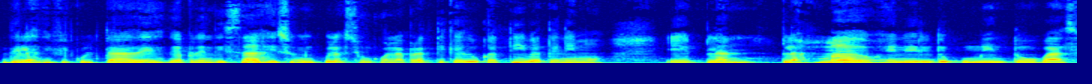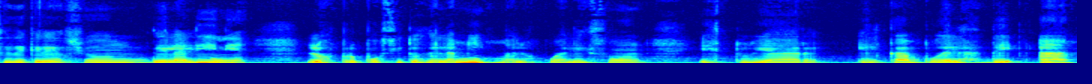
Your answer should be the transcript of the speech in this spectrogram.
de las dificultades de aprendizaje y su vinculación con la práctica educativa, tenemos eh, plasmados en el documento base de creación de la línea los propósitos de la misma, los cuales son estudiar el campo de las DA,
